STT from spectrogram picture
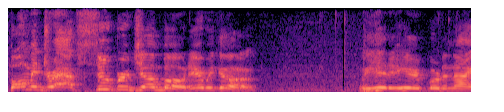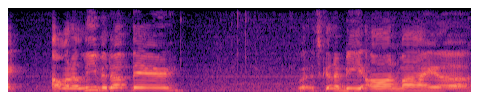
Bowman Draft Super Jumbo. There we go. We hit it here for tonight. I'm going to leave it up there. But it's going to be on my... Uh,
